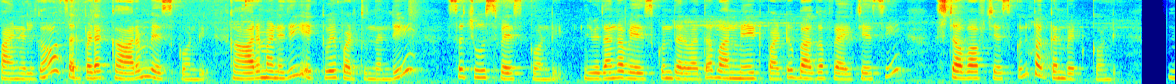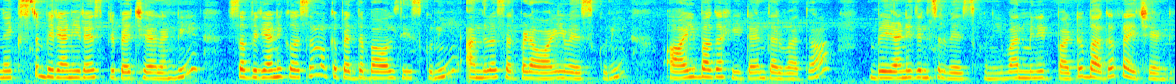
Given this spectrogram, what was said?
ఫైనల్గా సరిపడా కారం వేసుకోండి. కారం అనేది ఎక్కువే పడుతుందండి. సో చూసి వేసుకోండి. ఈ విధంగా వేసుకున్న తర్వాత వన్ మినిట్ పాటు బాగా ఫ్రై చేసి స్టవ్ ఆఫ్ చేసుకుని పక్కన పెట్టుకోండి. నెక్స్ట్ బిర్యానీ రైస్ ప్రిపేర్ చేయాలండి. సో బిర్యానీ కోసం ఒక పెద్ద బౌల్ తీసుకుని అందులో సరిపడా ఆయిల్ వేసుకుని ఆయిల్ బాగా హీట్ అయిన తర్వాత బిర్యానీ దినుసులు వేసుకుని వన్ మినిట్ పాటు బాగా ఫ్రై చేయండి.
